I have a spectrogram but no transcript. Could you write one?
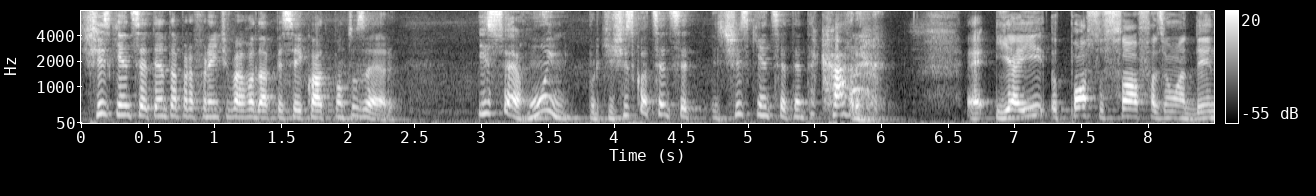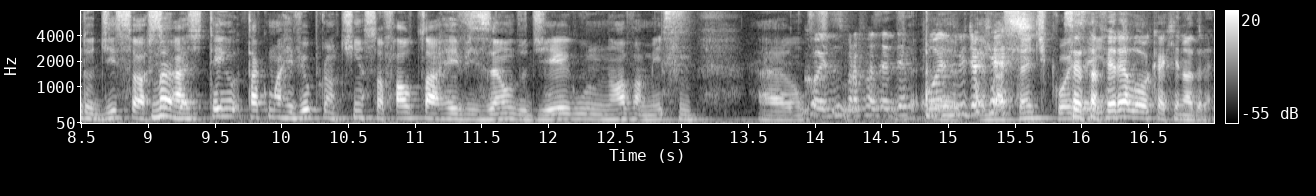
X570 para frente vai rodar PCI 4.0. Isso é ruim, porque X470, X570 é cara. É, e aí, eu posso só fazer um adendo disso? Manda. A gente tem, tá com uma review prontinha, só falta a revisão do Diego novamente Uh, Coisas para fazer depois é, do videocast. É bastante coisa. Sexta-feira é louca aqui no André.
